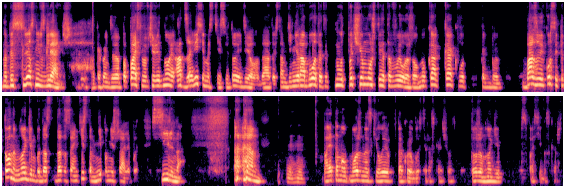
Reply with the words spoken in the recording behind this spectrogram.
но без слез не взглянешь. А какой-нибудь э, попасть в очередной ад зависимости – святое дело, да, то есть там, где не работает, ну вот почему ж ты это выложил, ну как, как вот, как бы, базовые курсы питона многим бы дата-сайентистам не помешали бы сильно. Поэтому можно скиллы в такой области раскачивать. Тоже многие спасибо скажут.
